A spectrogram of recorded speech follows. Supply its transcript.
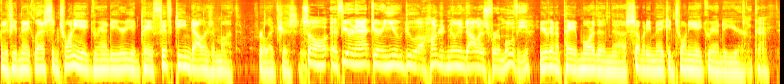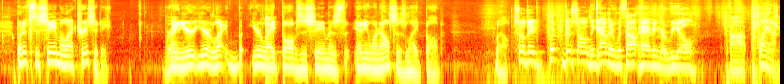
And if you make less than 28 grand a year, you'd pay 15 dollars a month for electricity. So if you're an actor and you do a hundred million dollars for a movie, You're going to pay more than uh, somebody making 28 grand a year. okay, But it's the same electricity. I right? mean, your your light your light bulb's the same as anyone else's light bulb. Well, so they put this all together without having a real uh, plan.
